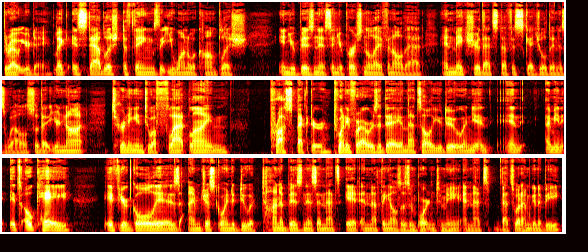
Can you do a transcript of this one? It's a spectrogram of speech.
throughout your day. Like, establish the things that you want to accomplish in your business and your personal life and all that, and make sure that stuff is scheduled in as well so that you're not turning into a flat line prospector 24 hours a day and that's all you do and you, and I mean it's okay if your goal is I'm just going to do a ton of business and that's it and nothing else is important to me and that's that's what I'm going to be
